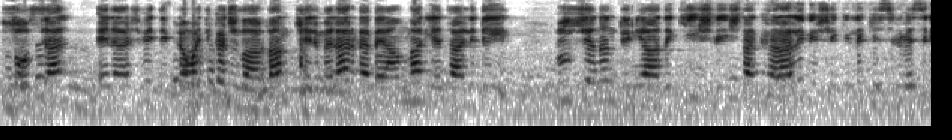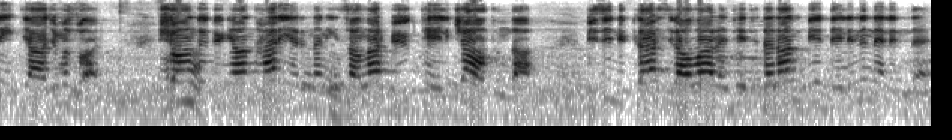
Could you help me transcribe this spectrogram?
sosyal, enerji ve diplomatik açılardan kelimeler ve beyanlar yeterli değil. Rusya'nın dünyadaki işleyişten kararlı bir şekilde kesilmesine ihtiyacımız var. Şu anda dünyanın her yerinden insanlar büyük tehlike altında. Bizi nükleer silahlarla tehdit eden bir delinin elinde.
